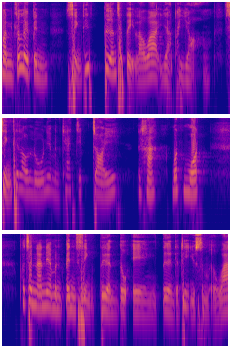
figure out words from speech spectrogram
มันก็เลยเป็นสิ่งที่เตือนสติเราว่าอย่าพยอง สิ่งที่เรารู้เนี่ยมันแค่จิ๊บจอยนะคะมดมดเพราะฉะนั้นเนี่ยมันเป็นสิ่งเตือนตัวเอง เตือนกะทิอยู่เสมอว่า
